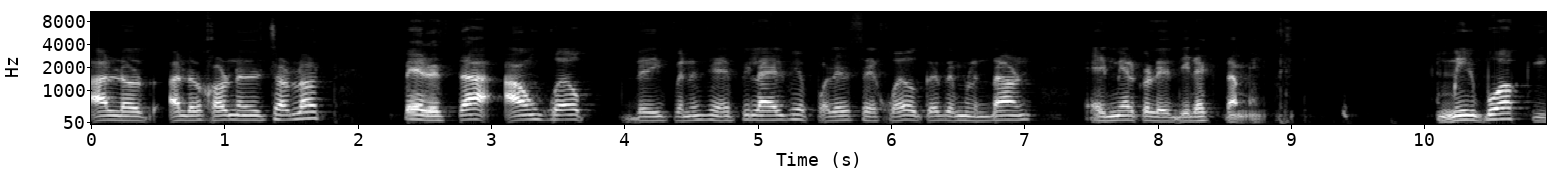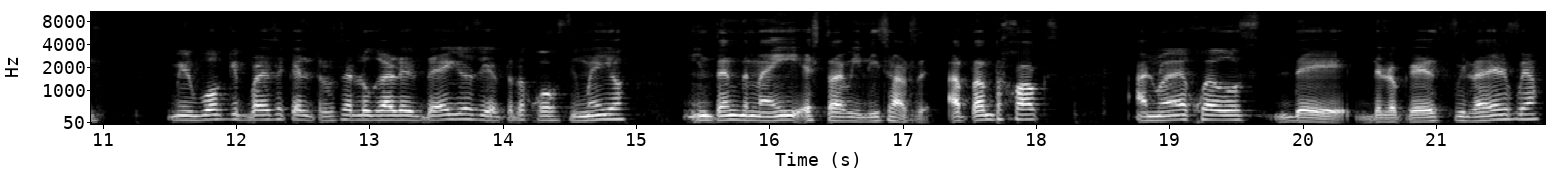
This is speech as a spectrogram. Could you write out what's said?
a, los, a los Hornets de Charlotte, pero está a un juego de diferencia de Filadelfia por ese juego que se enfrentaron el miércoles directamente. Milwaukee. Milwaukee parece que el tercer lugar es de ellos y a tres juegos y medio intentan ahí estabilizarse. Atlanta Hawks a nueve juegos de, de lo que es Filadelfia,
